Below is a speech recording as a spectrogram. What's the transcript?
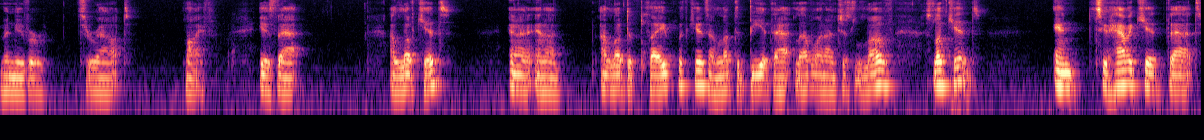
maneuver throughout life. Is that I love kids, and I, and I I love to play with kids. I love to be at that level, and I just love just love kids. And to have a kid that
